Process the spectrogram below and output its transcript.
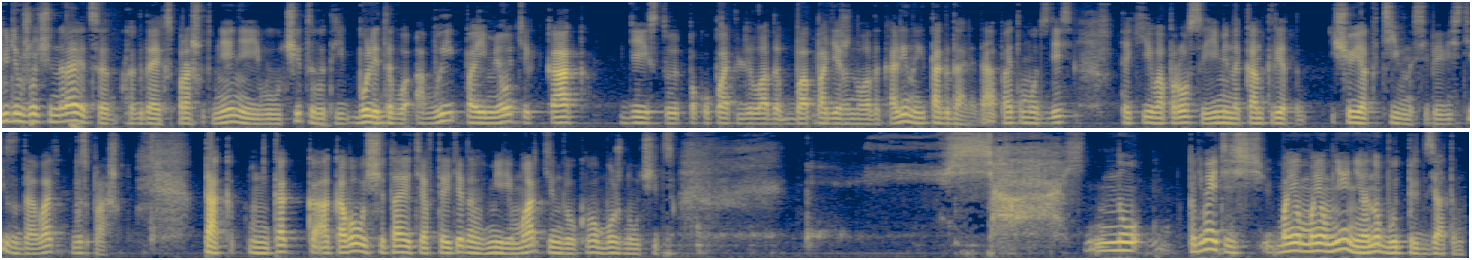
Людям же очень нравится, когда их спрашивают мнение, его учитывают. И более того, а вы поймете, как действуют покупатели Лада, поддержанной Лада Калина и так далее. Да? Поэтому вот здесь такие вопросы именно конкретно, еще и активно себя вести, задавать, вы спрашиваете. Так, как, а кого вы считаете авторитетом в мире маркетинга, у кого можно учиться? Ну, понимаете, мое, мое мнение, оно будет предвзятым.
